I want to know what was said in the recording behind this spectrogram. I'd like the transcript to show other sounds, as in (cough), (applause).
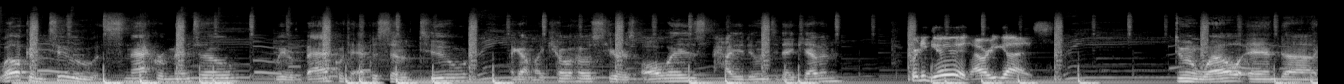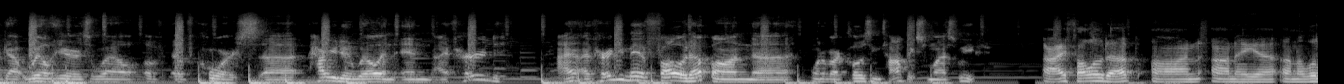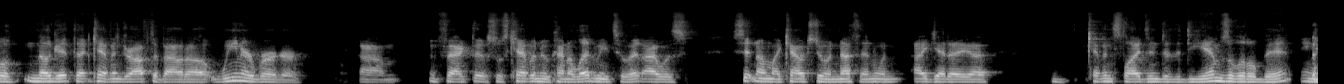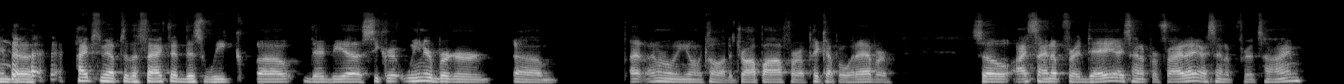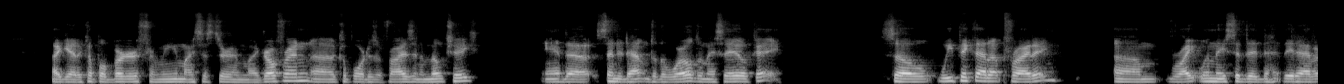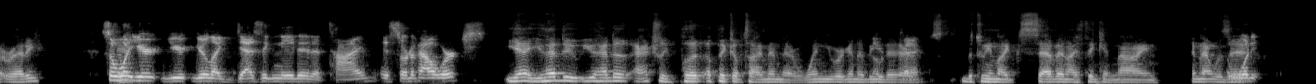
Welcome to Sacramento. We are back with episode two. I got my co-host here as always. How you doing today, Kevin? Pretty good. How are you guys? Doing well, and uh, I got Will here as well. Of of course. Uh, how are you doing, Will? And and I've heard, I, I've heard you may have followed up on uh, one of our closing topics from last week. I followed up on on a uh, on a little nugget that Kevin dropped about a wiener burger. Um, in fact, this was Kevin who kind of led me to it. I was sitting on my couch doing nothing when I get a uh, Kevin slides into the DMs a little bit and uh, (laughs) hypes me up to the fact that this week uh, there'd be a secret wiener burger. Um, I, I don't know what you want to call it, a drop off or a pickup or whatever. So I sign up for a day. I sign up for Friday. I sign up for a time. I get a couple of burgers for me, my sister, and my girlfriend, uh, a couple orders of fries and a milkshake, and uh, send it out into the world. And they say, okay. So we pick that up Friday, um, right when they said they'd, they'd have it ready. So what you're you're you're like designated a time is sort of how it works. Yeah, you had to you had to actually put a pickup time in there when you were going to be Okay. there between like seven, I think, and nine, and that was And it. what do-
